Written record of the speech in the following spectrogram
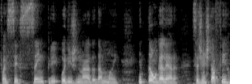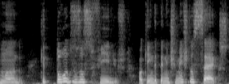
vai ser sempre originada da mãe. Então, galera, se a gente está afirmando que todos os filhos, ok, independentemente do sexo,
